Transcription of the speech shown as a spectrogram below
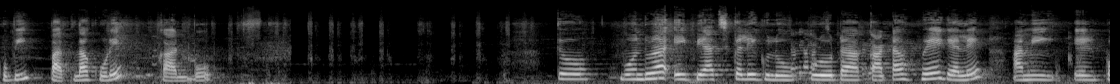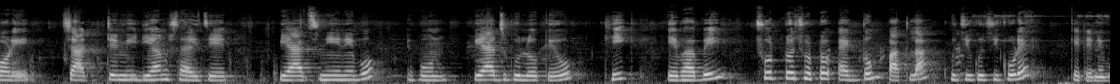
খুবই পাতলা করে কাটবো। তো বন্ধুরা, এই পেঁয়াজ কালিগুলো পুরোটা কাটা হয়ে গেলে আমি এরপরে চারটে মিডিয়াম সাইজের পেঁয়াজ নিয়ে নেব এবং পেঁয়াজগুলোকেও ঠিক এভাবেই ছোট্ট ছোট একদম পাতলা কুচি কুচি করে কেটে নেব।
